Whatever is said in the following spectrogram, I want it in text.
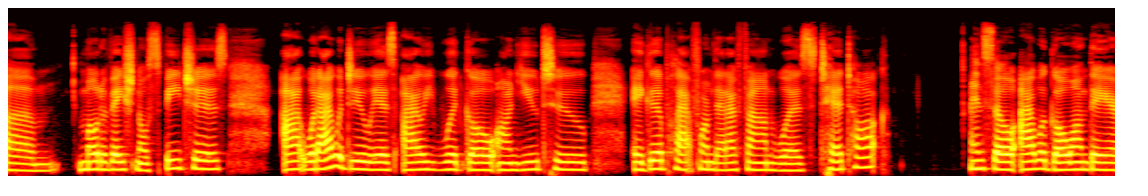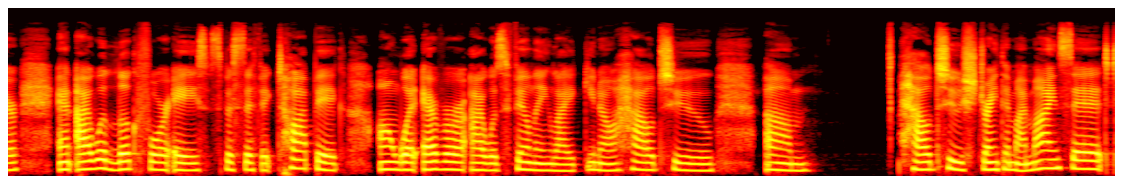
um, motivational speeches. I, what I would do is I would go on YouTube. A good platform that I found was TED Talk. And so I would go on there and I would look for a specific topic on whatever I was feeling like, you know, how to um, how to strengthen my mindset,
